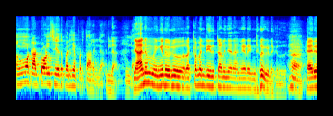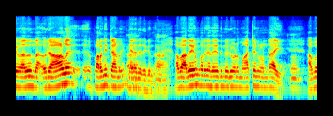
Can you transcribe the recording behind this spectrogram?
അങ്ങോട്ട് അഡ്വാൻസ് ചെയ്ത് പരിചയപ്പെടുത്താറില്ല. ഇല്ല. ഞാനും ഇങ്ങനെ ഒരു റെക്കമെൻഡ് ചെയ്തിട്ടാണ് ഞാൻ അങ്ങയുടെ ഇന്റർവ്യൂ എടുക്കുന്നത്. കാര്യം അത് ഒരാൾ പറഞ്ഞിട്ടാണ് ഞാനത് എടുക്കുന്നത്. അപ്പോൾ അദ്ദേഹം പറഞ്ഞ അദ്ദേഹത്തിന് ഒരുപാട് മാറ്റങ്ങൾ ഉണ്ടായി. അപ്പോൾ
